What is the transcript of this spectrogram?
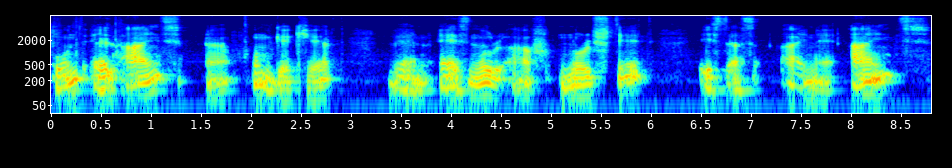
Und L1 äh, umgekehrt, wenn S0 auf 0 steht, ist das eine 1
